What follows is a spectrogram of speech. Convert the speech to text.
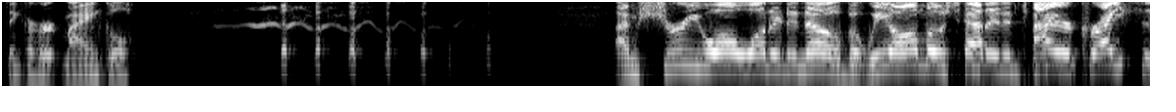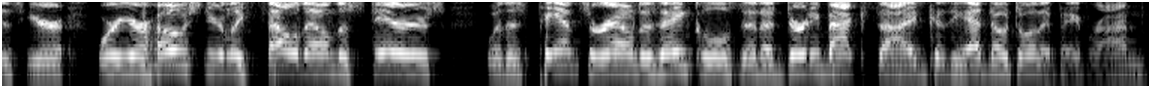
think I hurt my ankle. I'm sure you all wanted to know, but we almost had an entire crisis here where your host nearly fell down the stairs with his pants around his ankles and a dirty backside because he had no toilet paper. I'm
